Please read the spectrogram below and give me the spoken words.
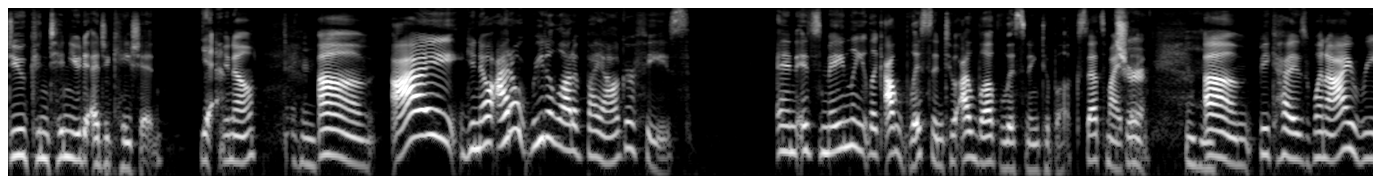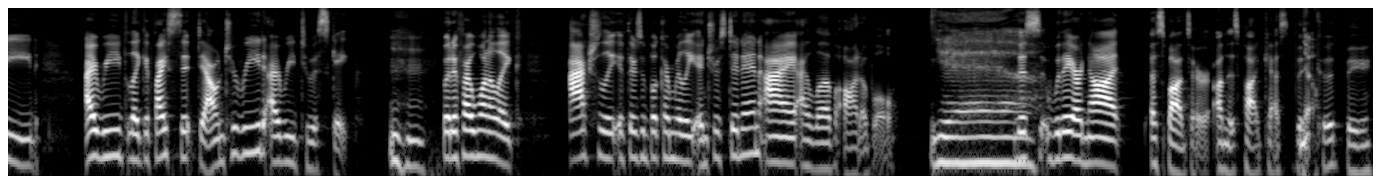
do continued education. Yeah. You know, um, I you know I don't read a lot of biographies. And it's mainly like I'll listen to. I love listening to books. That's my Sure. thing. Um, because when I read, I read like if I sit down to read, I read to escape. Mm-hmm. But if I want to like actually, if there's a book I'm really interested in, I I love Audible. Yeah. This they are not a sponsor on this podcast. They No. could be.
